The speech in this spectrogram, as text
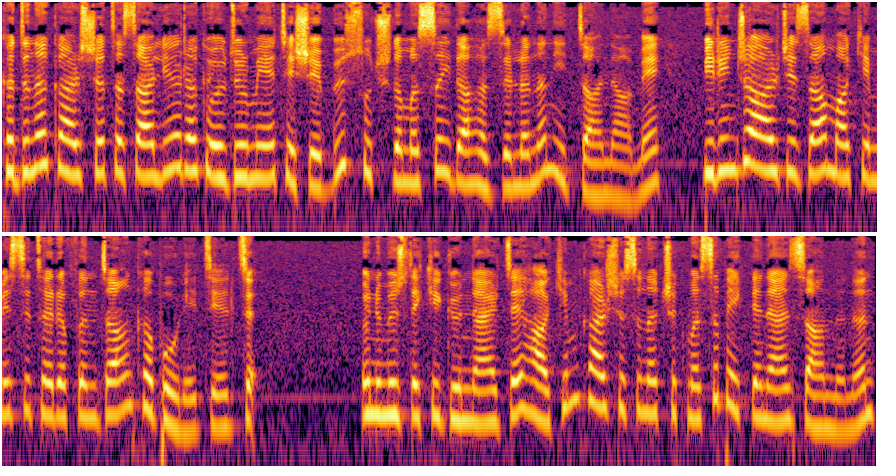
kadına karşı tasarlayarak öldürmeye teşebbüs suçlamasıyla hazırlanan iddianame 1. Ağır Ceza Mahkemesi tarafından kabul edildi. Önümüzdeki günlerde hakim karşısına çıkması beklenen zanlının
